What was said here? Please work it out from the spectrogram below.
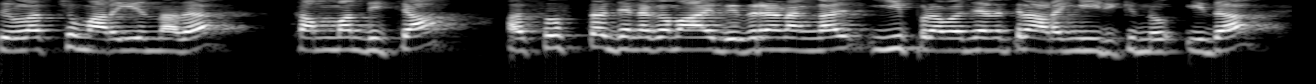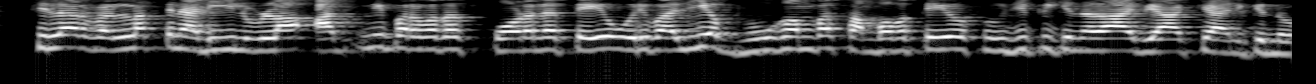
തിളച്ചു മറിയുന്നത് സംബന്ധിച്ച അസ്വസ്ഥജനകമായ വിവരണങ്ങൾ ഈ പ്രവചനത്തിൽ അടങ്ങിയിരിക്കുന്നു. ഇത് ചിലർ വെള്ളത്തിനടിയിലുള്ള അഗ്നിപർവത സ്ഫോടനത്തെയോ ഒരു വലിയ ഭൂകമ്പ സംഭവത്തെയോ സൂചിപ്പിക്കുന്നതായി വ്യാഖ്യാനിക്കുന്നു.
